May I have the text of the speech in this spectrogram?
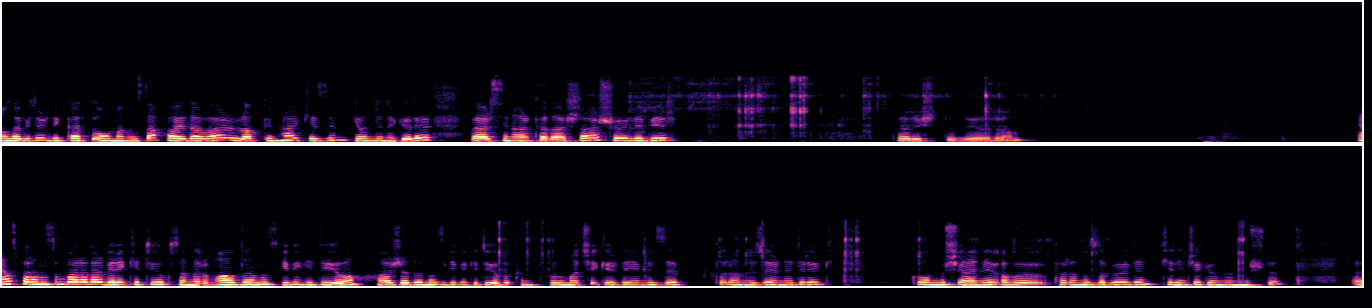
olabilir. Dikkatli olmanızda fayda var. Rabbim herkesin gönlüne göre versin arkadaşlar. Şöyle bir karıştırıyorum. Yalnız paranızın bu aralar bereketi yok sanırım. Aldığınız gibi gidiyor. Harcadığınız gibi gidiyor. Bakın hurma çekirdeğimizde paranın üzerine direkt konmuş yani. Ama paramız da böyle kirince gömülmüştü. Ee,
